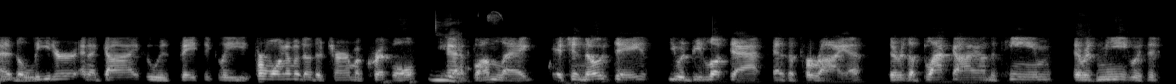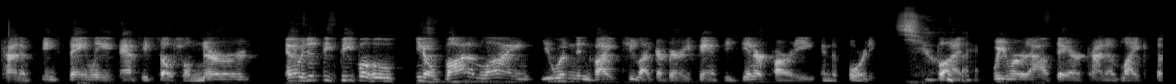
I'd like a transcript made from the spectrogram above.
as a leader and a guy who was basically for want of another term a cripple he had a bum leg which in those days you would be looked at as a pariah. There was a black guy on the team. There was me who was this kind of insanely antisocial nerd and it was just these people who, you know, bottom line, you wouldn't invite to like a very fancy dinner party in the 40s Sure. but we were out there kind of like the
